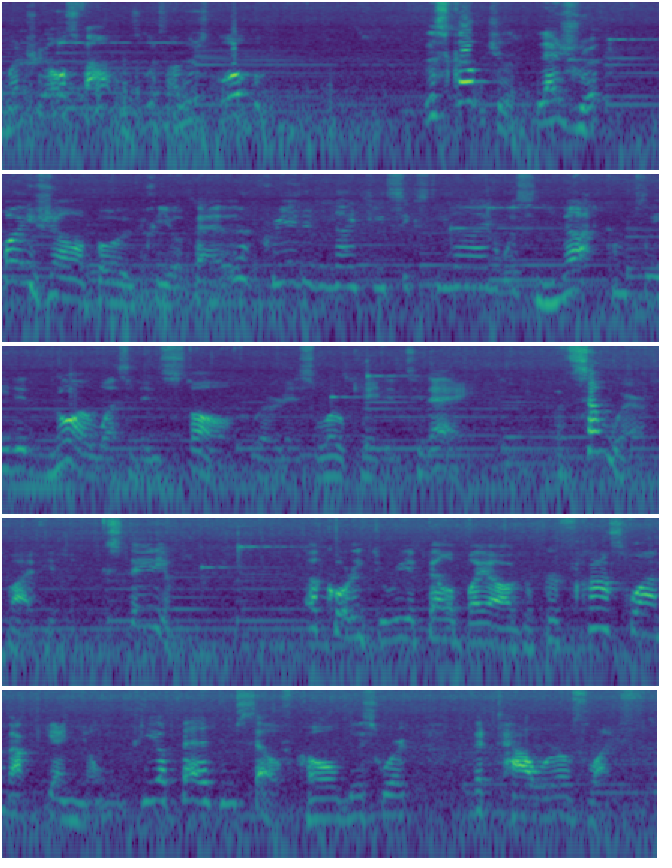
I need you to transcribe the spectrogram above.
Montreal's fountains with others globally. The sculpture La Joute by Jean-Paul Riopelle, created in 1969, was not completed nor was it installed where it is located today, but somewhere by the Olympic Stadium. According to Riopelle biographer François-Marc Gagnon, Riopelle himself called this work the Tower of Life.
